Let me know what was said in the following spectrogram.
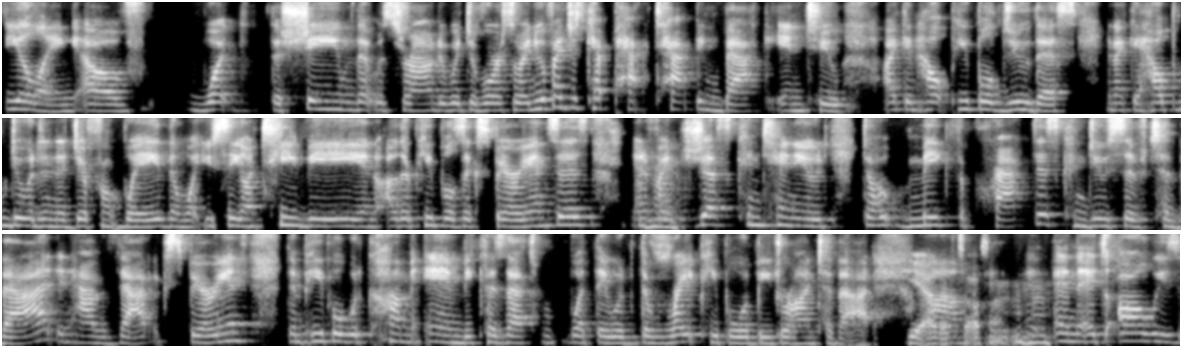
feeling of what the shame that was surrounded with divorce. So I knew if I just kept pa- tapping back into, I can help people do this and I can help them do it in a different way than what you see on TV and other people's experiences. And mm-hmm. if I mm-hmm. just continued to make the practice conducive to that and have that experience, then people would come in because that's what they would, the right people would be drawn to that. Yeah, that's um, awesome. Mm-hmm. And, and it's always,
